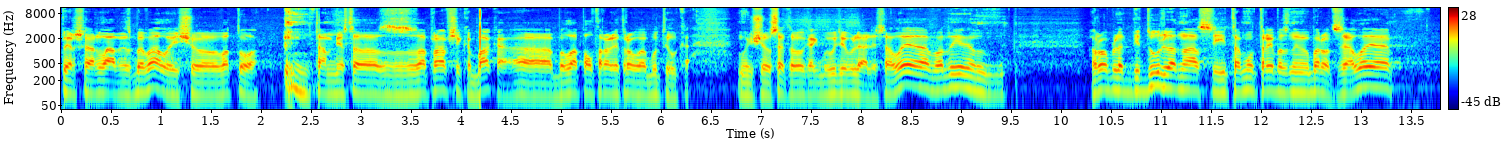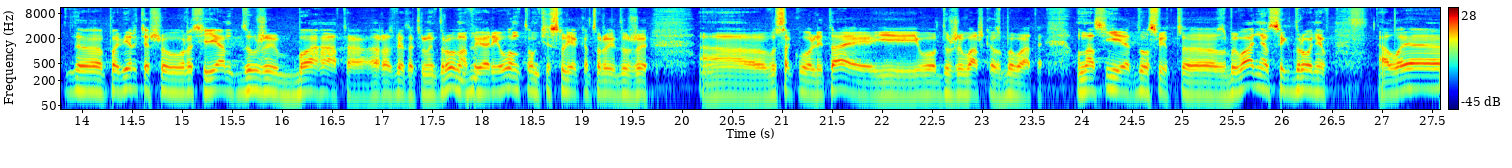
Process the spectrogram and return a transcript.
перші Орлани збивали, ще в АТО. Там вместо заправщика бака е, була полтора-літрова бутилка. Ми ще з цього би удивлялись. Але вони роблять біду для нас, і тому треба з ними боротися. Але повірте, що у росіян дуже багато розвідувальних дронів, і Оріон в тому числі, який дуже е, високо літає і його дуже важко збивати. У нас є досвід збивання цих дронів, але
